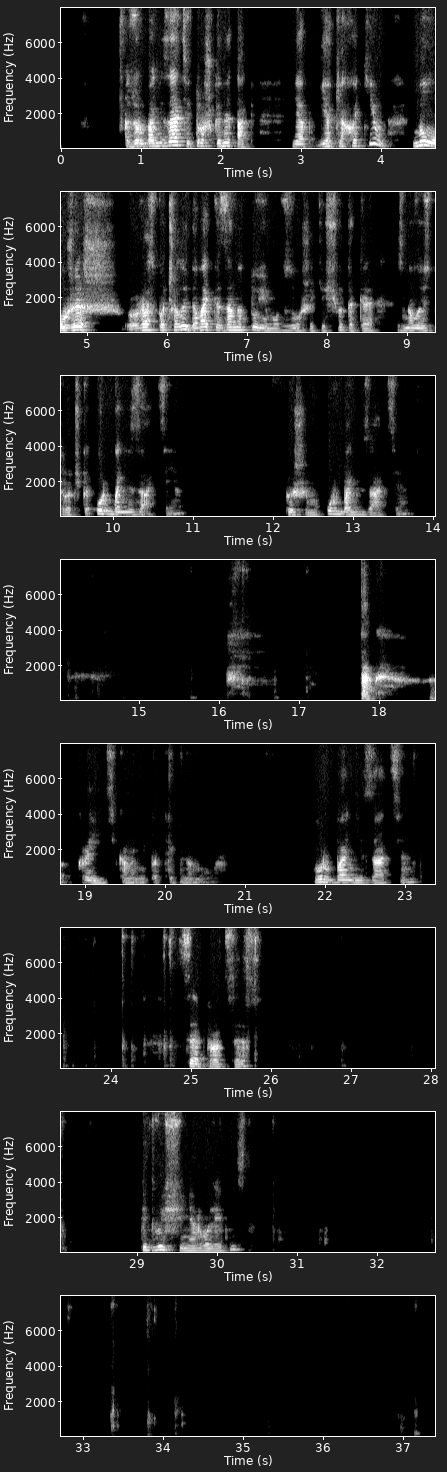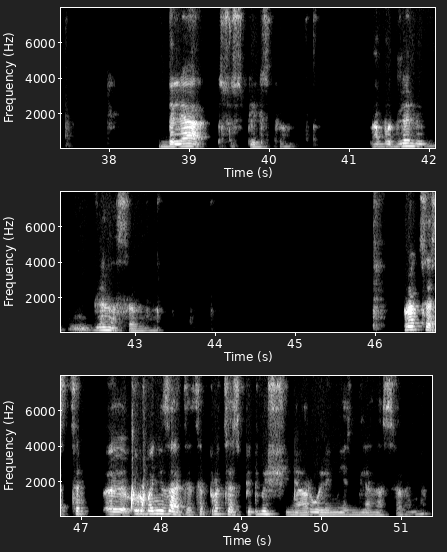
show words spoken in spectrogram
з урбанізації, трошки не так, як, як я хотів. Ну, вже ж раз почали, давайте занотуємо в зошиті, що таке з нової строчки урбанізація. Пишемо урбанізація. Так, українська мені потрібна мова. Урбанізація. Це процес підвищення ролі міст для суспільства або для, для населення. Процес це е, урбанізація це процес підвищення ролі міст для населення.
